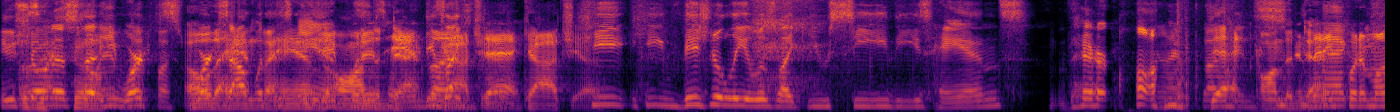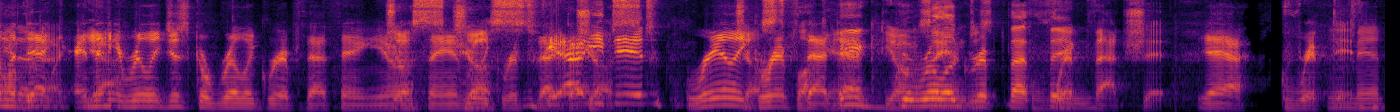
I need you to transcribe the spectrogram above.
He was Was showing that us that he works Oh, works the out hand, with the his hands hand. Put on the his deck. hands on Gotcha. his deck. Gotcha. He he visually was like, you see these hands? They're on And I deck. On the And deck. then he put him on the On the deck, deck, and then he really just gorilla gripped that thing. You know Just- what I'm saying? just- really gripped that Yeah, deck. he did. Really Just gripped that fucking- deck. you know Gorilla gripped that gripped thing. that shit. Yeah. Gripped Hey, it. man.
